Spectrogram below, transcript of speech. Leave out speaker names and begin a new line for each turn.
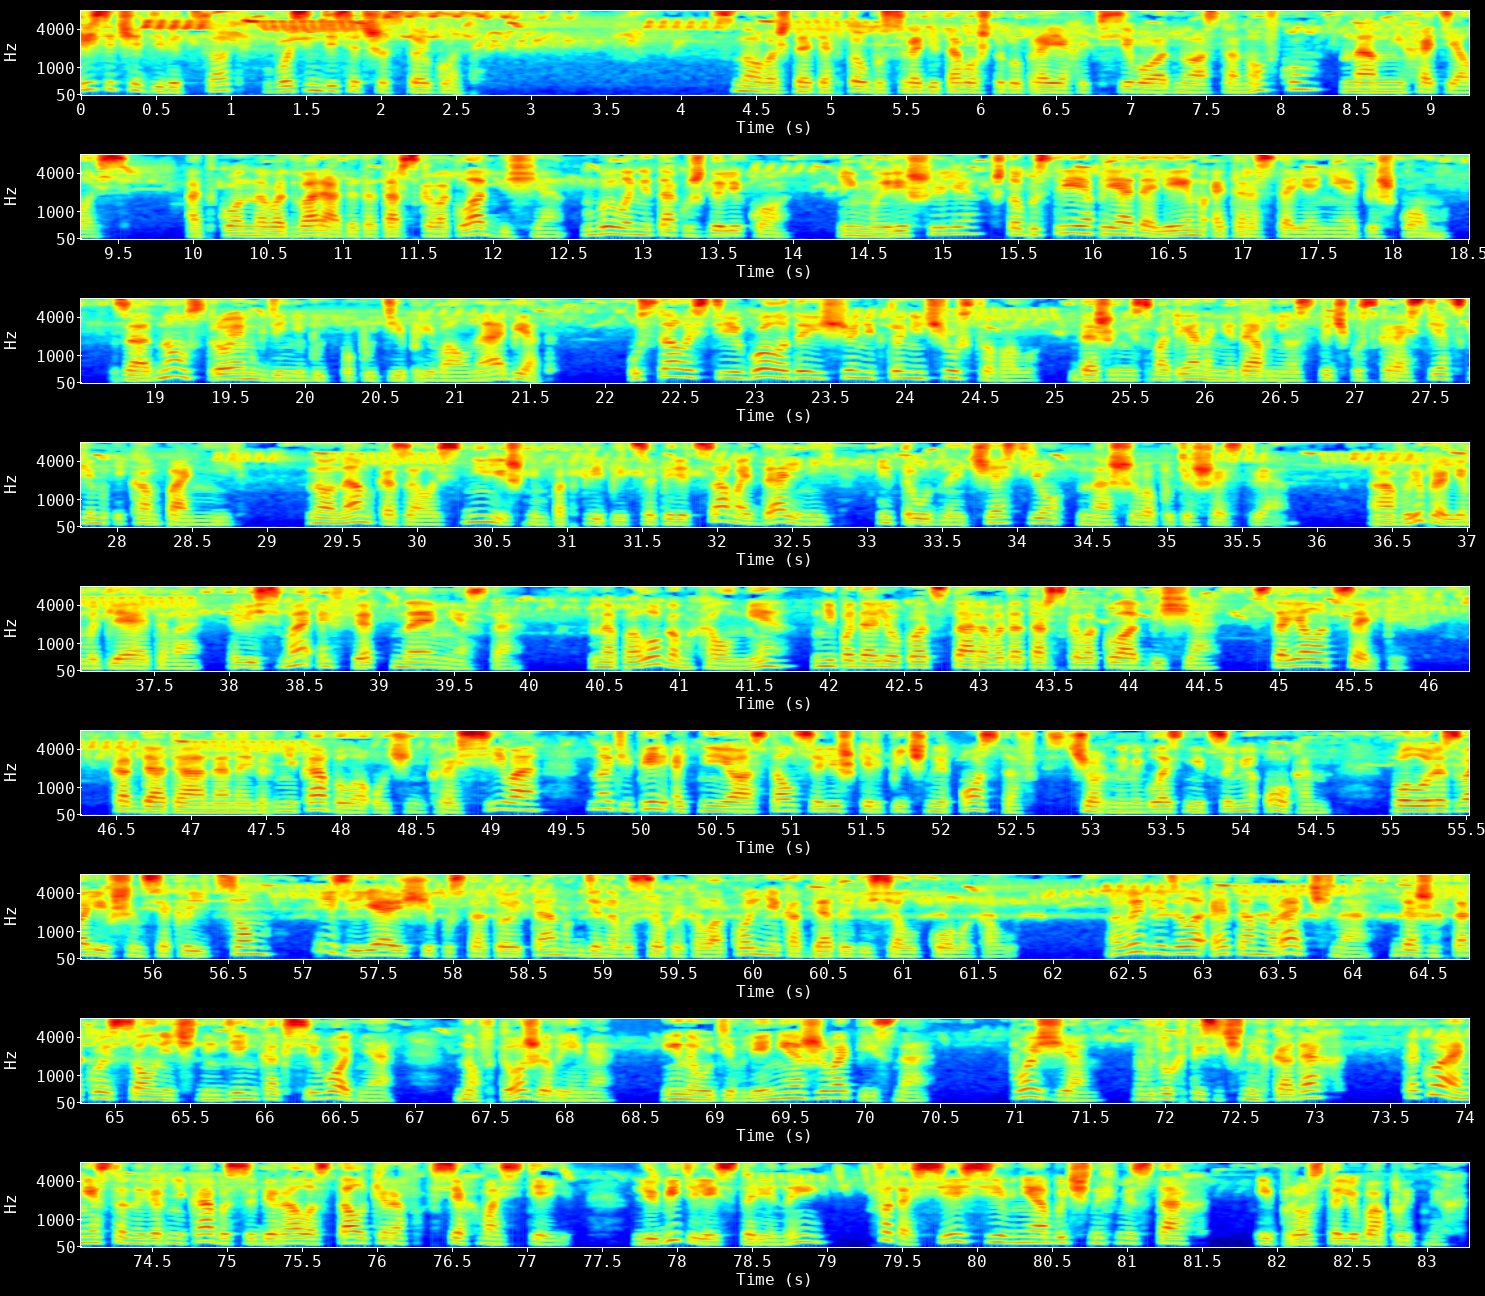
1986 год. Снова ждать автобус ради того, чтобы проехать всего одну остановку, нам не хотелось. От конного двора до татарского кладбища было не так уж далеко, и мы решили, что быстрее преодолеем это расстояние пешком. Заодно устроим где-нибудь по пути привал на обед. Усталости и голода еще никто не чувствовал, даже несмотря на недавнюю стычку с Коростецким и компанией. Но нам казалось не лишним подкрепиться перед самой дальней и трудной частью нашего путешествия. А выбрали мы для этого весьма эффектное место. На пологом холме, неподалеку от старого татарского кладбища, стояла церковь. Когда-то она наверняка была очень красива, но теперь от нее остался лишь кирпичный остов с черными глазницами окон, полуразвалившимся крыльцом и зияющей пустотой там, где на высокой колокольне когда-то висел колокол. Выглядело это мрачно, даже в такой солнечный день, как сегодня, но в то же время и на удивление живописно. Позже, в 2000-х годах, такое место наверняка бы собирало сталкеров всех мастей, любителей старины, фотосессий в необычных местах и просто любопытных.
